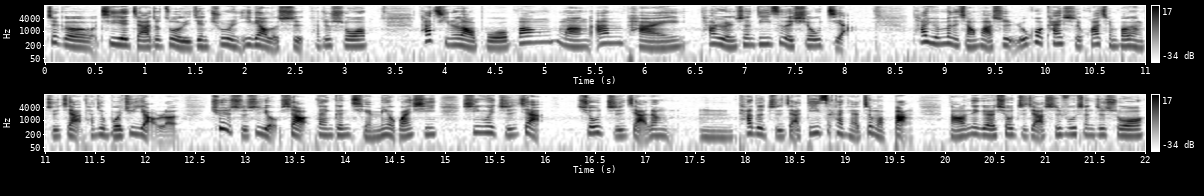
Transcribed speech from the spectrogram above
这个企业家就做了一件出人意料的事，他就说。他请老婆帮忙安排他人生第一次的修甲。他原本的想法是，如果开始花钱保养指甲，他就不会去咬了。确实是有效，但跟钱没有关系，是因为指甲修指甲让嗯他的指甲第一次看起来这么棒。然后那个修指甲师傅甚至说，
